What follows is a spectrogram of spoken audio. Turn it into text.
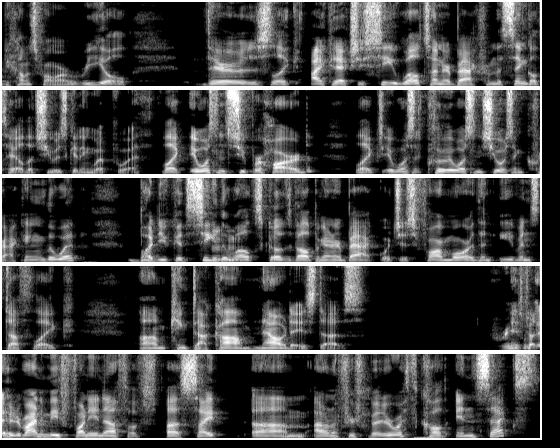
becomes far more real, there's like I could actually see welts on her back from the single tail that she was getting whipped with. Like it wasn't super hard. Like it wasn't clearly wasn't she wasn't cracking the whip, but you could see the Mhm. welts go developing on her back, which is far more than even stuff like um, Kink.com nowadays does. really? It, it reminded me, funny enough, of a site um, I don't know if you're familiar with called Insex.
